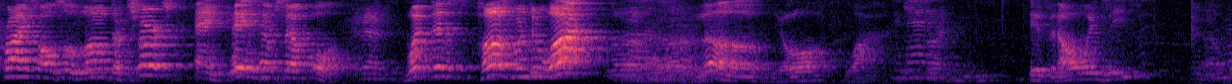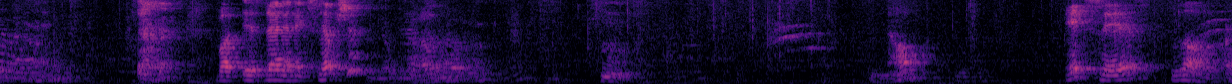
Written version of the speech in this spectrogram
Christ also loved the church and gave himself for it. What did the husband do what? Love, your wives. Is it always easy? But is that an exception? Hmm. No. It says, love her.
